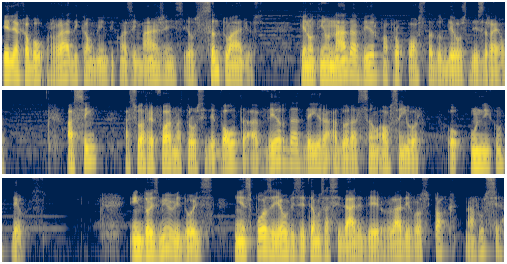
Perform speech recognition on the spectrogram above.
ele acabou radicalmente com as imagens e os santuários que não tinham nada a ver com a proposta do Deus de Israel. Assim, a sua reforma trouxe de volta a verdadeira adoração ao Senhor, o único Deus. Em 2002, minha esposa e eu visitamos a cidade de Vladivostok, na Rússia.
